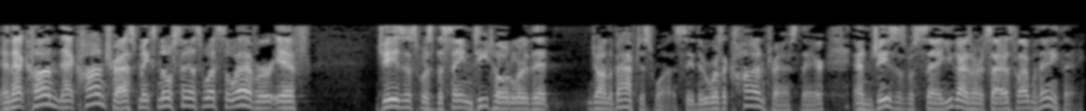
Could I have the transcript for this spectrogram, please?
And that, con- that contrast makes no sense whatsoever if Jesus was the same teetotaler that John the Baptist was. See, there was a contrast there, and Jesus was saying, You guys aren't satisfied with anything.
